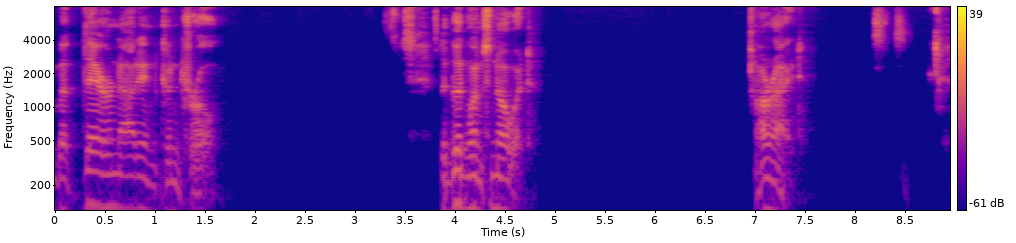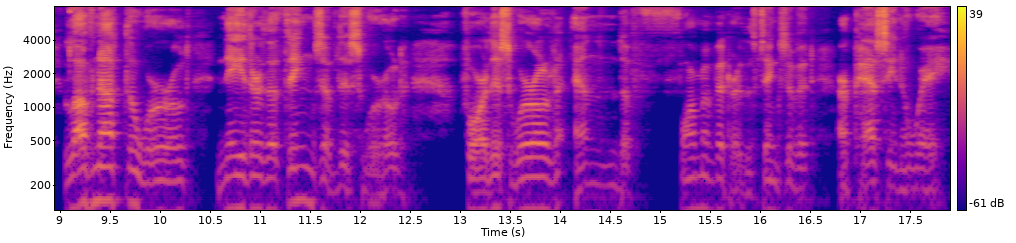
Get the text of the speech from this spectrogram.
but they're not in control. The good ones know it. All right. Love not the world, neither the things of this world, for this world and the form of it or the things of it are passing away,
